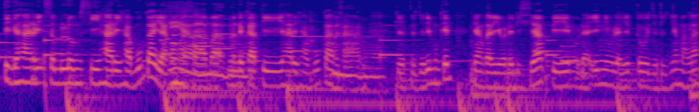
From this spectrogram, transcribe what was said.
tiga hari sebelum si hari H buka ya kalau nggak Iya, salah mendekati hari H buka kan. benar-benar Gitu. Jadi mungkin yang tadi udah disiapin, udah ini, udah itu, jadinya malah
